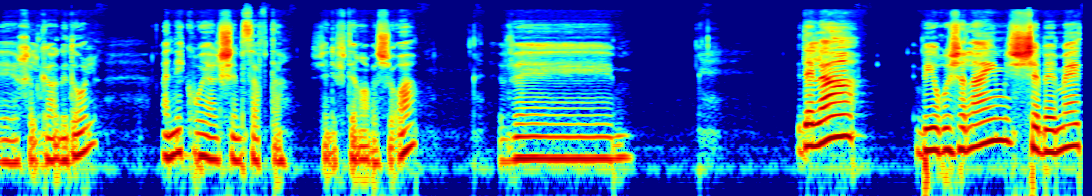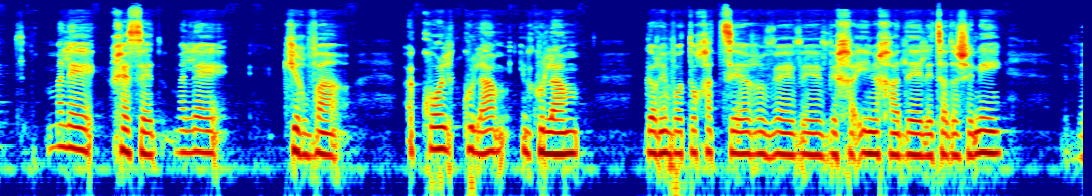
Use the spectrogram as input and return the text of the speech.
אה, חלקה הגדול. אני קרויה על שם סבתא שנפטרה בשואה, וגדלה בירושלים שבאמת מלא חסד, מלא קרבה, הכל, כולם, עם כולם, גרים באותו חצר ו- ו- וחיים אחד לצד השני. ו-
